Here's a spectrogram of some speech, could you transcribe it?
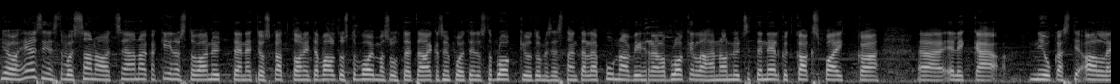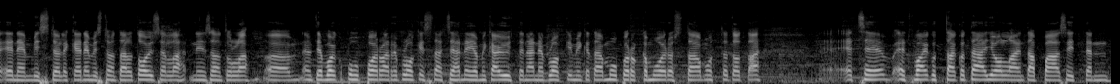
Joo, Helsingistä voisi sanoa, että se on aika kiinnostavaa nyt, että jos katsoo niitä valtuuston voimasuhteita, aikaisemmin puhuttiin tuosta blokkiutumisesta, niin tällä punavihreällä blokillahan on nyt sitten 42 paikkaa, eli niukasti alle enemmistö, eli enemmistö on täällä toisella niin sanotulla, äh, en tiedä voiko puhua porvariblogista, että sehän ei ole mikään yhtenäinen blokki, mikä tämä muu porukka muodostaa, mutta tota, et se, et vaikuttaako tämä jollain tapaa sitten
